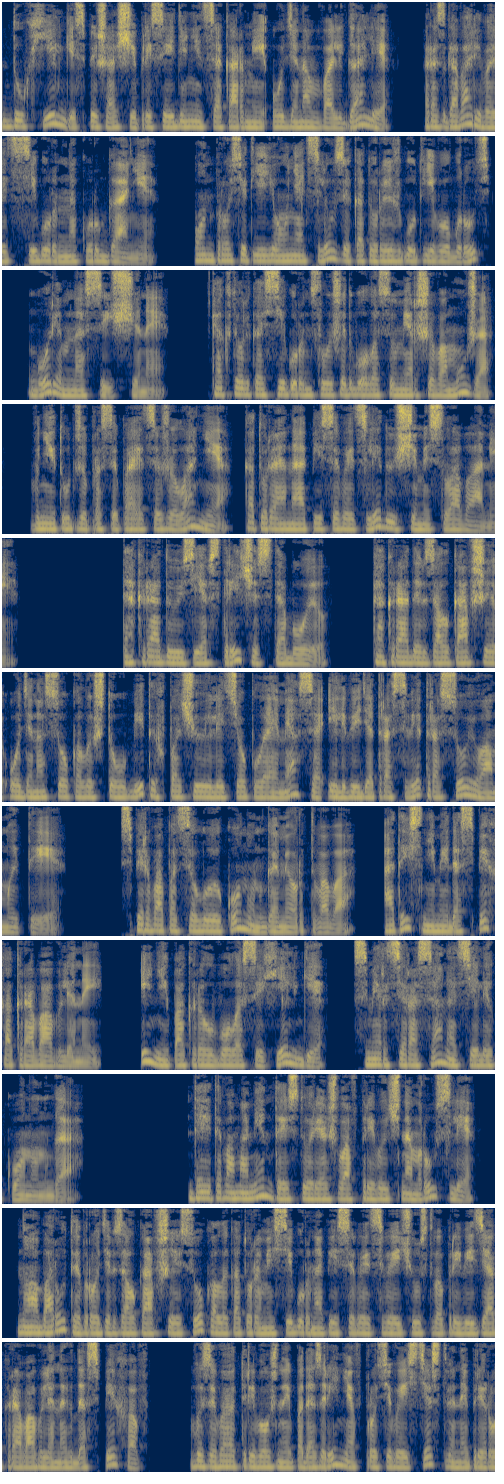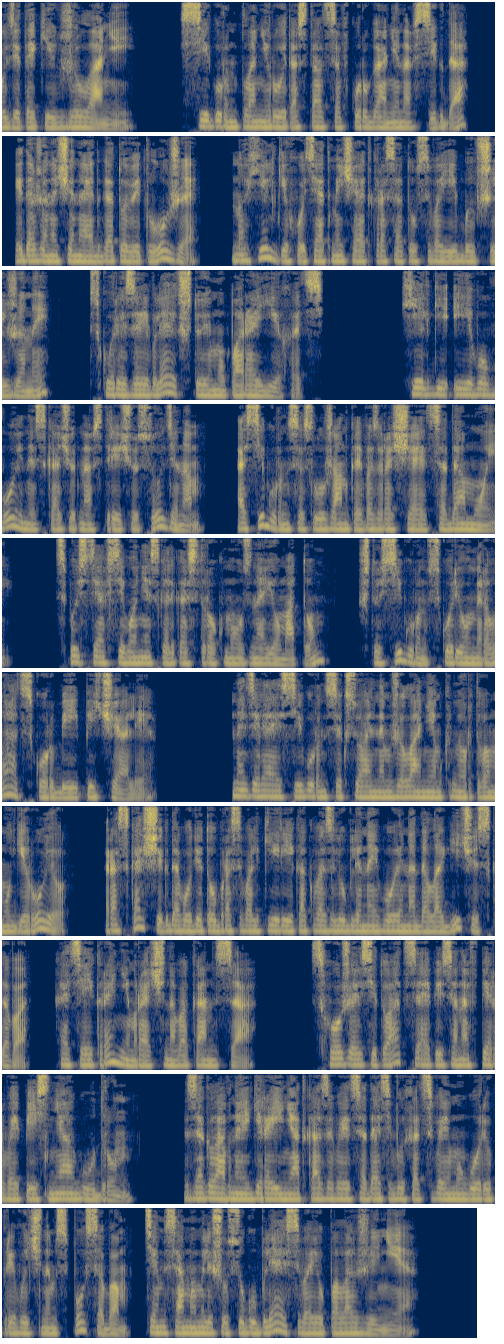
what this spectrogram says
Дух Хельги, спешащий присоединиться к армии Одина в Вальгале, разговаривает с Сигурн на кургане. Он просит ее унять слезы, которые жгут его грудь, горем насыщенные. Как только Сигурн слышит голос умершего мужа, в ней тут же просыпается желание, которое она описывает следующими словами. «Так радуюсь я встрече с тобою, как рады взалкавшие Одина соколы, что убитых почуяли теплое мясо или видят рассвет росою омытые. Сперва поцелую конунга мертвого, а ты с ними доспех окровавленный, и не покрыл волосы Хельги, смерти роса на теле конунга. До этого момента история шла в привычном русле, но обороты, вроде взалкавшие соколы, которыми Сигур написывает свои чувства при виде окровавленных доспехов, вызывают тревожные подозрения в противоестественной природе таких желаний. Сигурн планирует остаться в кургане навсегда и даже начинает готовить ложе, но Хельги, хоть и отмечает красоту своей бывшей жены, вскоре заявляет, что ему пора ехать. Хельги и его воины скачут навстречу с Одином, а Сигурн со служанкой возвращается домой. Спустя всего несколько строк мы узнаем о том, что Сигурн вскоре умерла от скорби и печали. Наделяя Сигурн сексуальным желанием к мертвому герою, рассказчик доводит образ Валькирии как возлюбленной воина до логического, хотя и крайне мрачного конца. Схожая ситуация описана в первой песне о Гудрун. Заглавная героиня отказывается дать выход своему горю привычным способом, тем самым лишь усугубляя свое положение.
